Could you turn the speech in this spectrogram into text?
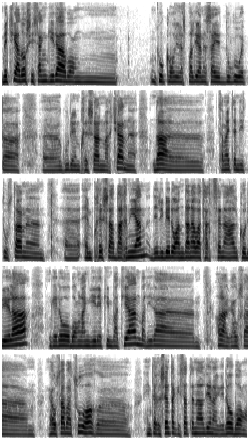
beti ados izan gira, bon, guk hori espaldian ezai dugu eta uh, gure enpresan martxan, da uh, zamaiten dituztan uh, enpresa barnian, delibero handana bat hartzen ahalko diela, gero bon langilekin batian, badira uh, gauza, gauza batzu hor uh, interesentak izaten aldiena, gero bon,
